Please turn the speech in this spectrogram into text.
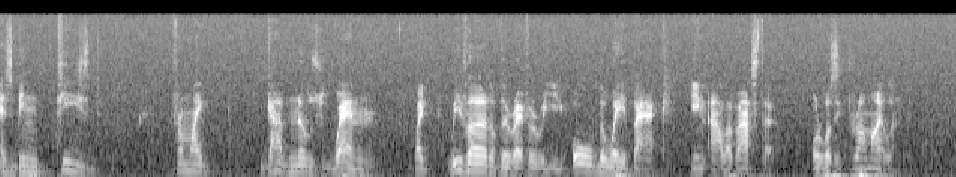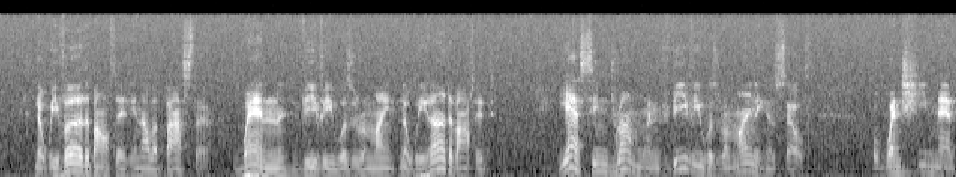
has been teased from like God knows when. Like we've heard of the Reverie all the way back in Alabasta, or was it Drum Island? No, we've heard about it in Alabasta when Vivi was remind. No, we heard about it. Yes, in Drum when Vivi was reminding herself when she met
